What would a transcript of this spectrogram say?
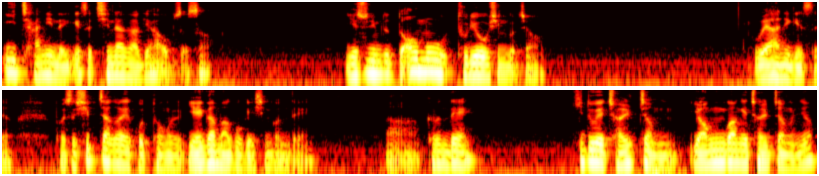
이 잔이 내게서 지나가게 하옵소서. 예수님도 너무 두려우신 거죠. 왜 아니겠어요? 벌써 십자가의 고통을 예감하고 계신 건데. 아, 그런데 기도의 절정인 영광의 절정은요.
